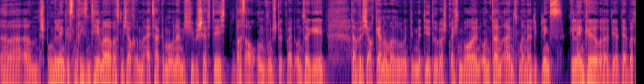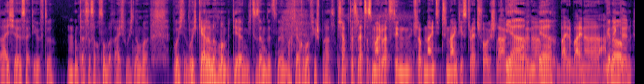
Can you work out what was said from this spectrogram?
Aber ähm, Sprunggelenk ist ein Riesenthema, was mich auch im Alltag immer unheimlich viel beschäftigt, was auch irgendwo ein Stück weit untergeht. Da würde ich auch gerne nochmal mit, mit dir drüber sprechen wollen. Und dann eines meiner Lieblingsgelenke oder der, der Bereiche ist halt die Hüfte. Hm. Und das ist auch so ein Bereich, wo ich noch mal, wo ich, wo ich gerne noch mal mit dir mich zusammensetzen will. Macht ja auch immer viel Spaß. Ich habe das letztes Mal, du hast den, ich glaube 90 to 90 Stretch vorgeschlagen. Ja, ne? ja. Beide Beine anwinkeln. Genau.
